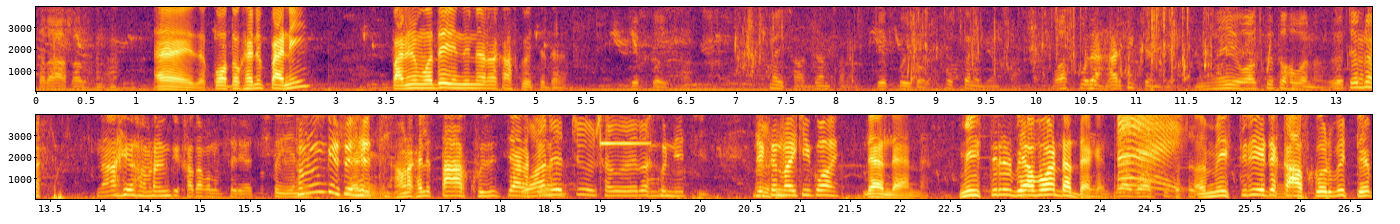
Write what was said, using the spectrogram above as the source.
ছাড়া আসা না। এই যে কতখানি পানি পানির মধ্যে ইঞ্জিনিয়াররা কাজ করছে দেখেন টেপ কই স্যার? নাই স্যার দেন স্যার। টেপ কই কর ওস্তানে দেন স্যার। ওয়াশ করে হারপিক টেন নেই ওয়াকতে তো হবে না। টেপ না না আমরা এমনি খাতা কলম সেরে যাচ্ছি। আমরা এমনি সেরে যাচ্ছি। আমরা খালি তার খুঁজিচ্ছি আর ওয়ান এচু সবেরা নিয়েছি। দেখছেন ভাই কি কয়? দেন দেন দেন। মিস্ত্রির ব্যবহারটা দেখেন। মিস্ত্রি এটা কাজ করবে টেপ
